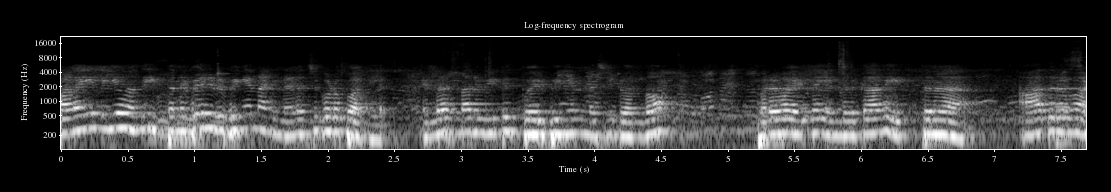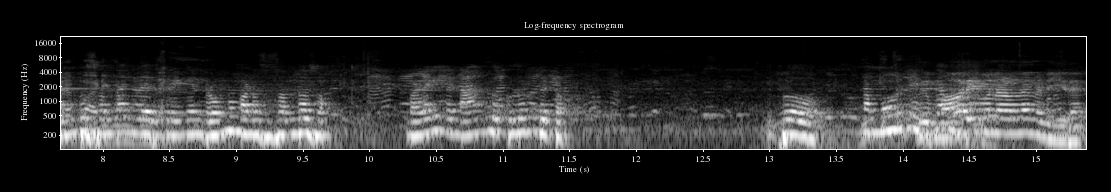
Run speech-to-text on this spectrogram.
மழையிலயும் வந்து இத்தனை பேர் இருப்பீங்கன்னு நாங்க நினைச்சு கூட பார்க்கல. எல்லாரும் வீட்டுக்கு போயிருப்பீங்கன்னு நினைச்சிட்டு வந்தோம். பரவாயில்ல எங்களுக்காக இத்தனை ஆதரவு அன்பு சொந்தங்கள் இருக்கிறீங்கன்னு ரொம்ப மனசு சந்தோஷம். மழையில நாங்களும் குளிர்ந்துட்டோம். இப்போ நம்ம ஊர்ல தான் நினைக்கிறேன்.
